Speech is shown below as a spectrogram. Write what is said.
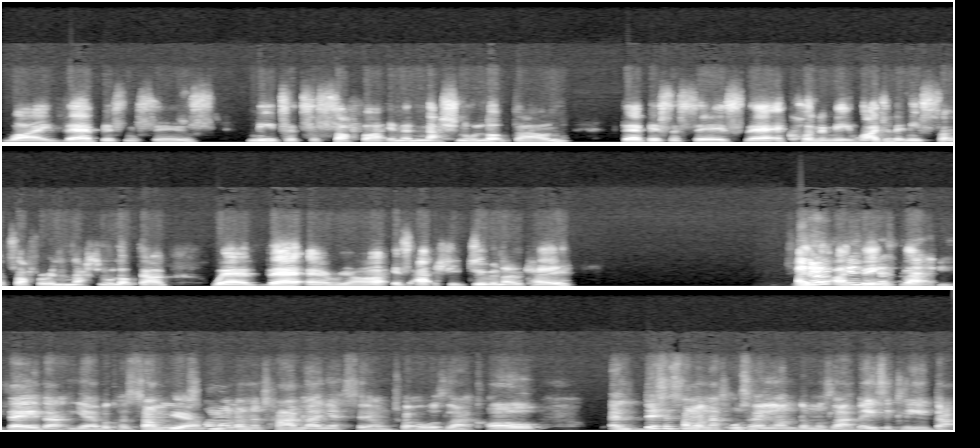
why their businesses needed to suffer in a national lockdown their businesses, their economy? Why did it need to suffer in a national lockdown where their area is actually doing okay? You know, I think that- you say that, yeah, because some Yeah. someone on a timeline yesterday on Twitter was like, "Oh," and this is someone that's also in London was like, basically that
